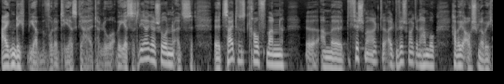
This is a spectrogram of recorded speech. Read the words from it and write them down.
eigentlich, ja, Volontärsgehalt, hallo, aber erstes Lehrjahr schon als äh, Zeitungskaufmann äh, am äh, Fischmarkt, alten Fischmarkt in Hamburg, habe ich auch schon, glaube ich,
